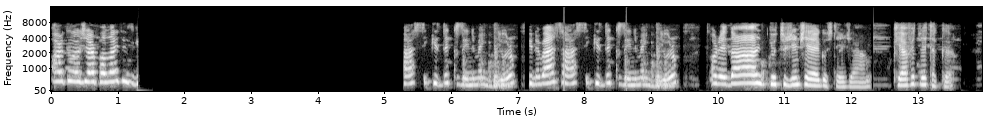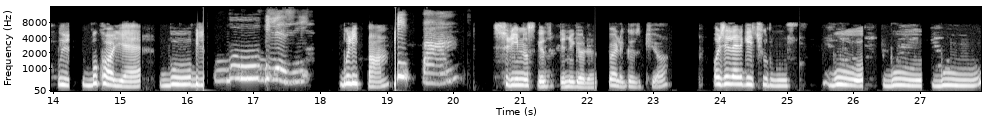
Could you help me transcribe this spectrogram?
Arkadaşlar pazartesi saat 8'de kuzenime gidiyorum. Günü ben saat 8'de kuzenime gidiyorum. Orada götüreceğim şeyler göstereceğim. Kıyafet ve takı. Bu, bu kolye, bu bile- bu lip balm. Süreyim nasıl gözüktüğünü görün. Böyle gözüküyor. Ojelere geçiyoruz. Bu, bu, bu,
